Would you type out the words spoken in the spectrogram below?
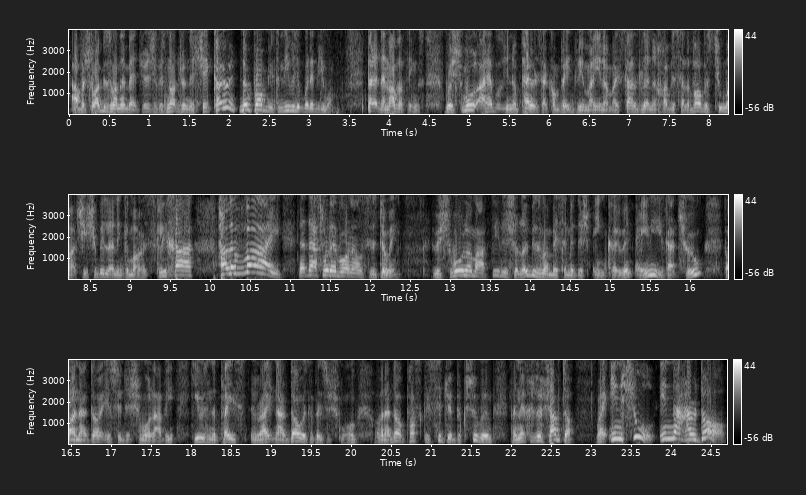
Avashlo bisman medrash. If it's not during the sheh kohen, no problem. You can leave it whatever you want. Better than other things. With Shmuel, I have you know parents that complain to me. My you know my son's learning chavis halavov is too much. He should be learning gemara. Slicha halavai. That that's what everyone else is doing. Is that true? He was in the place, right now, Dor was the place of Shmuel, of an Ador, Poski Sidre Beksuvim, Right, in Shul, in Nahar Dor,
